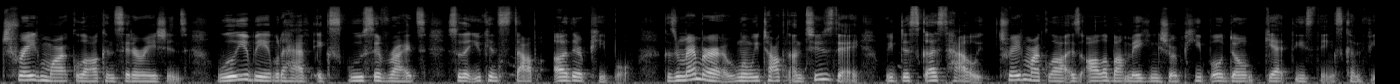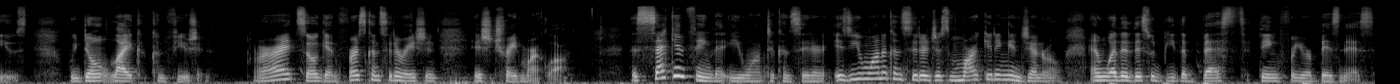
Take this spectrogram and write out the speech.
trademark law considerations. Will you be able to have exclusive rights so that you can stop other people? Because remember, when we talked on Tuesday, we discussed how trademark law is all about making sure people don't get these things confused. We don't like confusion. All right, so again, first consideration is trademark law. The second thing that you want to consider is you want to consider just marketing in general and whether this would be the best thing for your business.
